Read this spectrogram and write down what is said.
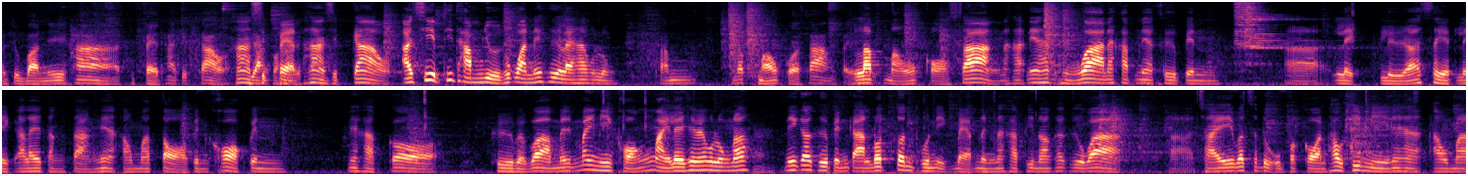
ปัจจุบันนี้ห้าสิบแปดห้าสิบเก้า58 59 อาชีพที่ทำอยู่ทุกวันนี้คืออะไรครับคุณลุงทำรับเหมาก่อสร้างไป รับเหมาก่อสร้างนะฮะเนี่ยฮะถึงว่านะครับเนี่ยคือเป็นอ่าเหล็กเหลือเศษเหล็กอะไรต่างๆเนี่ยเอามาต่อเป็นคอกเป็นเนี่ยครับก็คือแบบว่าไม่ไม่มีของใหม่เลยใช่ไหมคุณลุงเนาะครับ นี่ก็คือเป็นการลดต้นทุนอีกแบบหนึ่งนะครับ พี่น้องก็คือว่าอ่าใช้วัสดุอุปกรณ์เท่าที่มีนะฮะเอามา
